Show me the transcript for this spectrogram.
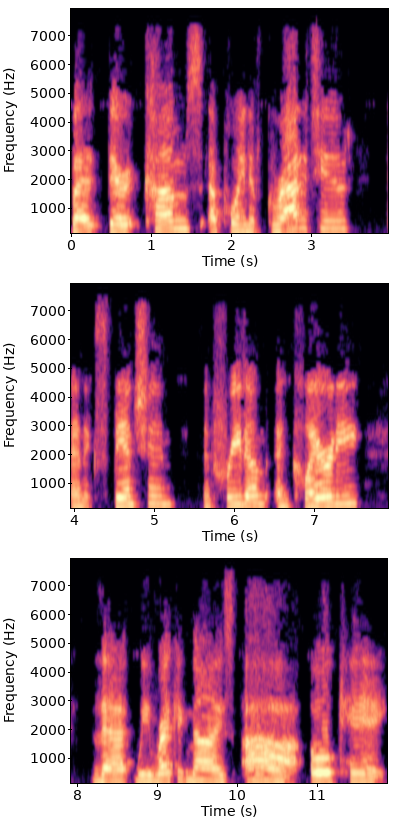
but there comes a point of gratitude and expansion and freedom and clarity that we recognize, ah, okay,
